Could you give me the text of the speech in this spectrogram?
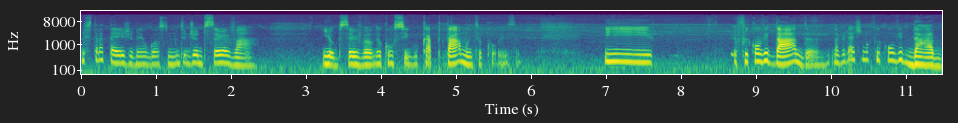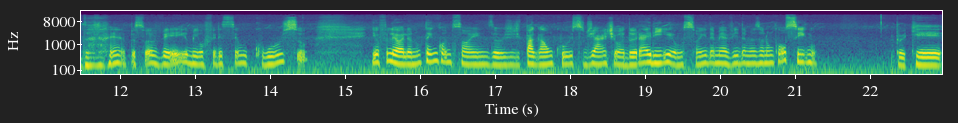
estratégia, né? Eu gosto muito de observar. E observando eu consigo captar muita coisa. E eu fui convidada, na verdade não fui convidada, né? A pessoa veio, me ofereceu um curso e eu falei, olha, eu não tenho condições hoje de pagar um curso de arte, eu adoraria, é um sonho da minha vida, mas eu não consigo. Porque,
